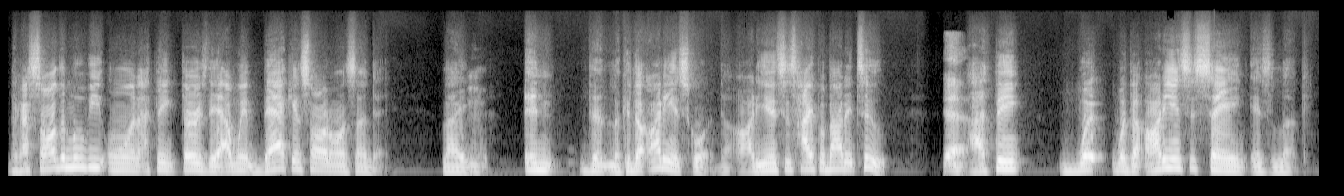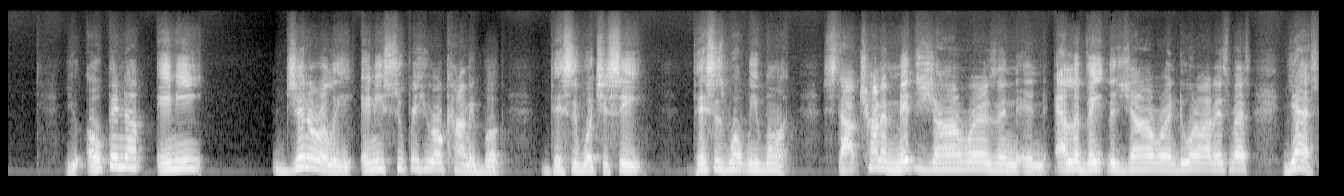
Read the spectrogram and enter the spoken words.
Like I saw the movie on, I think Thursday. I went back and saw it on Sunday. Like, Mm. and the look at the audience score. The audience is hype about it too. Yeah. I think what what the audience is saying is, look, you open up any, generally any superhero comic book, this is what you see. This is what we want. Stop trying to mix genres and, and elevate the genre and doing all this mess. Yes,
